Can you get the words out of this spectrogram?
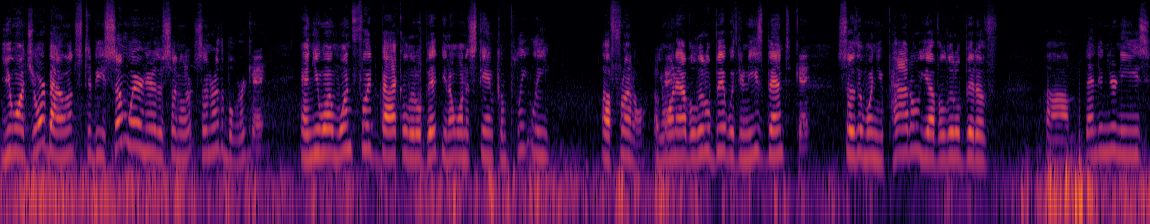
You want your balance to be somewhere near the center, center of the board. Okay. And you want one foot back a little bit. You don't want to stand completely uh, frontal. Okay. You want to have a little bit with your knees bent. Okay. So that when you paddle, you have a little bit of um, bend in your knees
